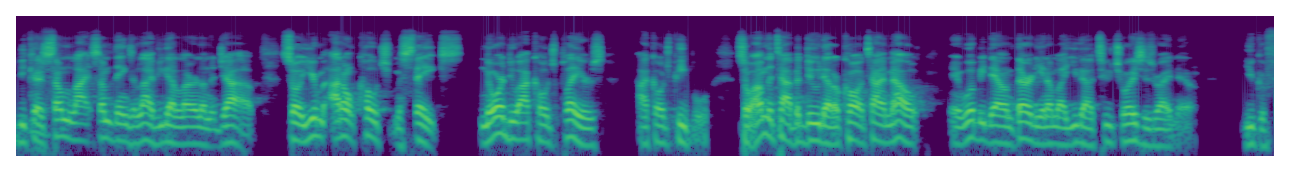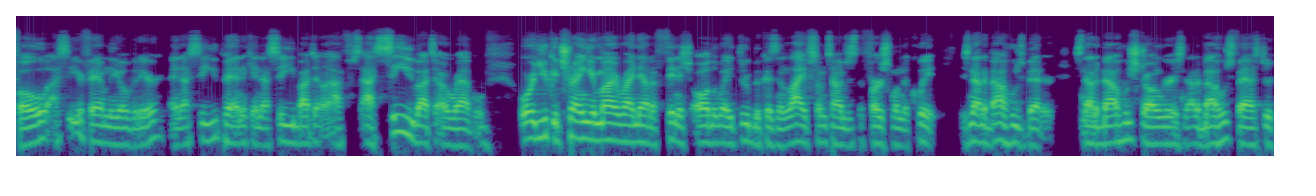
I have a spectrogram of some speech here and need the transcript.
because mm. some like some things in life you got to learn on the job. So you're I don't coach mistakes, nor do I coach players. I coach people. So I'm the type of dude that'll call timeout and we'll be down 30 and I'm like, you got two choices right now. You could fold. I see your family over there, and I see you panicking. I see you about to. I, I see you about to unravel. Or you could train your mind right now to finish all the way through. Because in life, sometimes it's the first one to quit. It's not about who's better. It's not about who's stronger. It's not about who's faster.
